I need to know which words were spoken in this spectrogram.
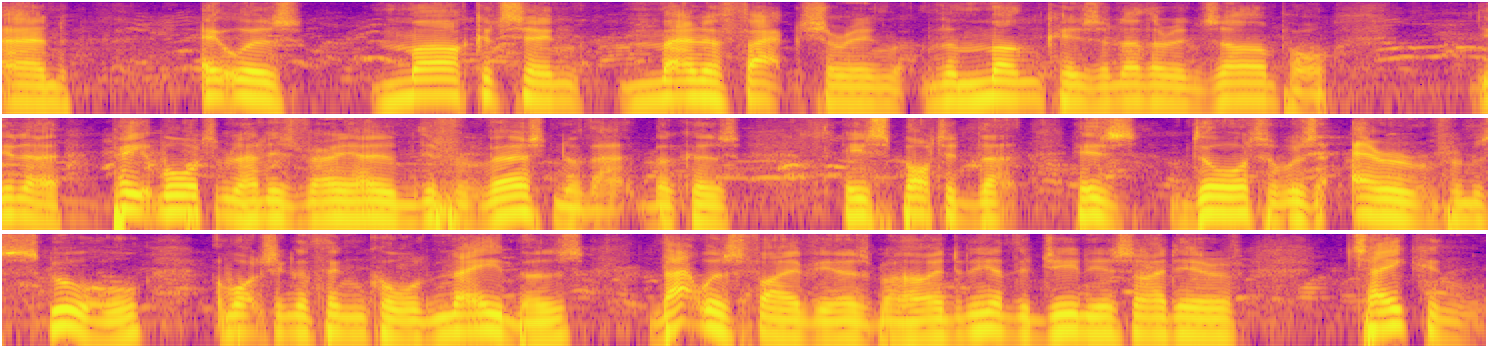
and it was marketing, manufacturing. The Monkees another example. You know, Pete Waterman had his very own different version of that because he spotted that his daughter was errant from school watching a thing called Neighbours. That was five years behind, and he had the genius idea of taking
